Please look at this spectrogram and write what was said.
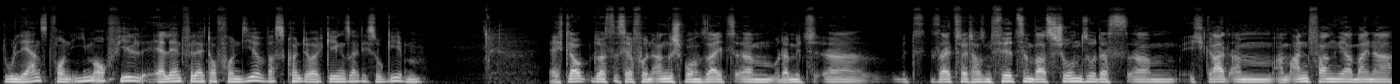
du lernst von ihm auch viel. Er lernt vielleicht auch von dir. Was könnt ihr euch gegenseitig so geben? Ja, ich glaube, du hast es ja vorhin angesprochen, seit ähm, oder mit, äh, mit seit 2014 war es schon so, dass ähm, ich gerade am, am Anfang ja meiner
